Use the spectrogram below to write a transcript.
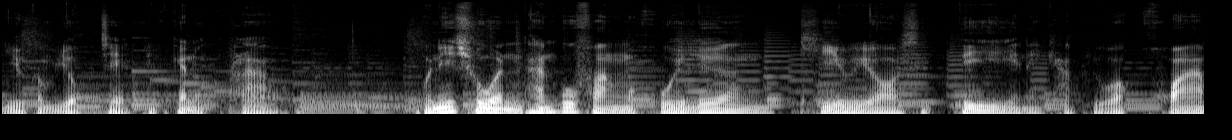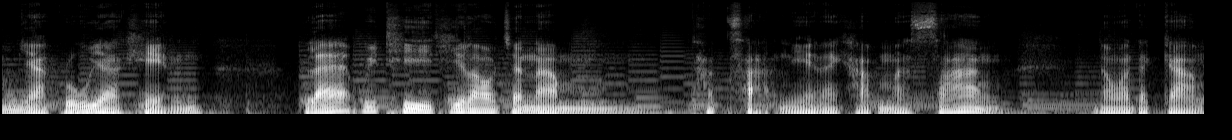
อยู่กับหยกเจ็ดพชรกนกพราว วันนี้ชวนท่านผู้ฟังมาคุยเรื่อง curiosity นะครับ หรือว่าความอยากรู้อยากเห็น และวิธีที่เราจะนำทักษะนี้นะครับ มาสร้างนวัตกรรม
